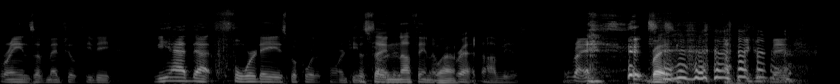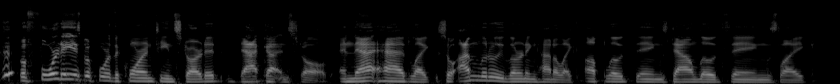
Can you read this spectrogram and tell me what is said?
brains of Medfield TV. We had that four days before the quarantine To say nothing of Wow. Brett, obviously. Right. Right. I figured maybe. But four days before the quarantine started, that got installed, and that had like so. I'm literally learning how to like upload things, download things, like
